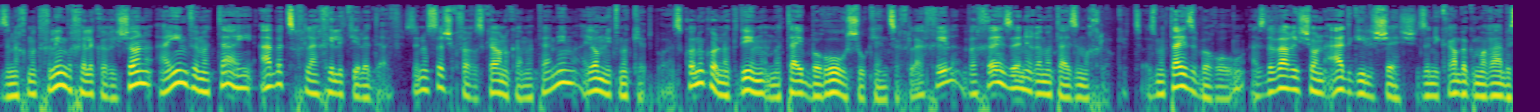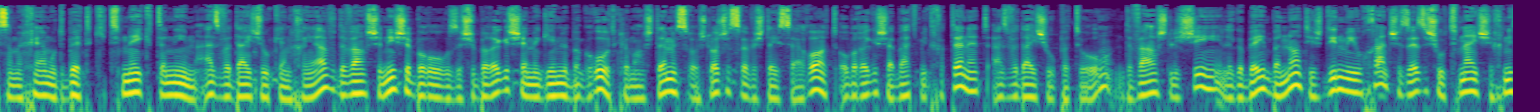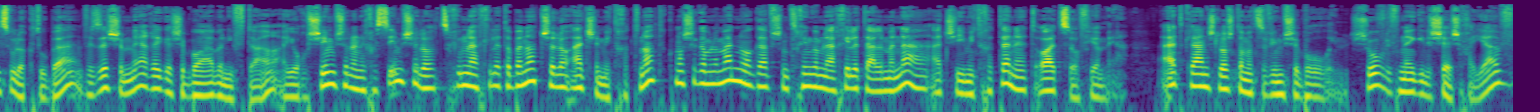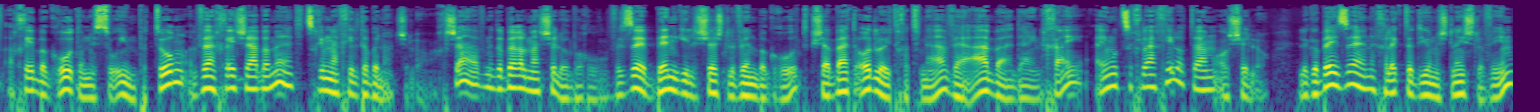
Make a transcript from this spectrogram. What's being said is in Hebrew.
אז אנחנו מתחילים בחלק הראשון, האם ומתי אבא צריך להאכיל את ילדיו. זה נושא שכבר הזכרנו כמה פעמים, היום נתמקד בו. אז קודם כל נקדים מתי ברור שהוא כן צריך להאכיל, ואחרי זה נראה מתי זה מחלוקת. אז מתי זה ברור? אז דבר ראשון, עד גיל 6, זה נקרא בגמרא בסמכי עמוד ב' קטני קטנים, אז ודאי שהוא כן חייב. דבר שני שברור זה שברגע שהם מגיעים לבגרות, כלומר 12 או 13 ושתי שערות, או ברגע שהבת מתחתנת, אז ודאי שהוא פטור. דבר שלישי, לגבי בנות יש דין מיוחד שזה איזשהו תנאי תנאי שהכניסו לכתובה, וזה שמהרגע שבו האבא נפטר, היורשים של הנכסים שלו צריכים להאכיל את הבנות שלו עד שהן מתחתנות, כמו שגם למדנו אגב שהם צריכים גם להאכיל את האלמנה עד שהיא מתחתנת או עד סוף ימיה. עד כאן שלושת המצבים שברורים. שוב, לפני גיל 6 חייב, אחרי בגרות או נישואים פטור, ואחרי שאבא מת צריכים להאכיל את הבנות שלו. עכשיו נדבר על מה שלא ברור, וזה בין גיל 6 לבין בגרות, כשהבת עוד לא התחתנה והאבא עדיין חי, האם הוא צריך להאכיל אותם או שלא. לגבי זה נחלק את הדיון לשני שלבים.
